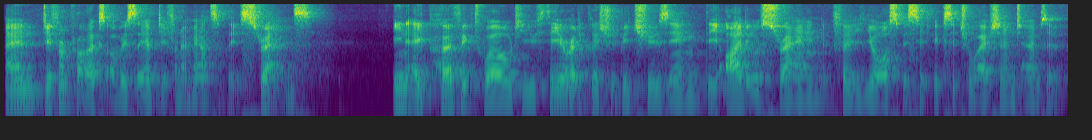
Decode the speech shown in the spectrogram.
and different products obviously have different amounts of these strains. In a perfect world, you theoretically should be choosing the ideal strain for your specific situation in terms of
